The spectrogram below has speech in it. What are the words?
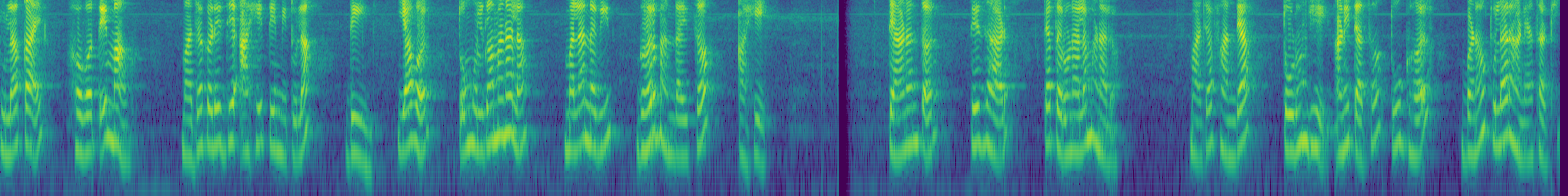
तुला काय हवं ते माग. माझ्याकडे जे आहे ते मी तुला देईन. यावर तो मुलगा म्हणाला मला नवीन घर बांधायचं आहे. त्यानंतर ते झाड त्या तरुणाला म्हणालं माझ्या फांद्या तोडून घे आणि त्याचं तू घर बनव तुला राहण्यासाठी.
